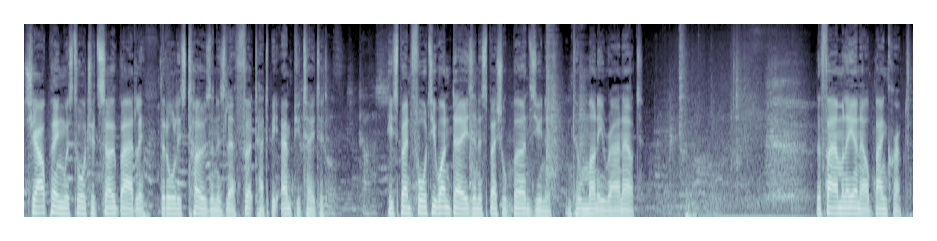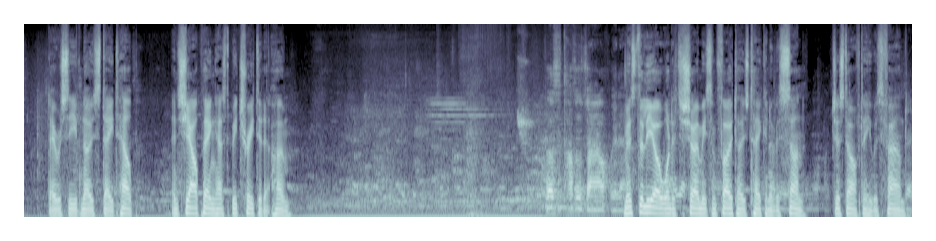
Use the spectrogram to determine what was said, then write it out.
Xiaoping was tortured so badly that all his toes and his left foot had to be amputated. He spent 41 days in a special burns unit until money ran out. The family are now bankrupt. They receive no state help, and Xiaoping has to be treated at home. Mr. Liu wanted to show me some photos taken of his son just after he was found.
